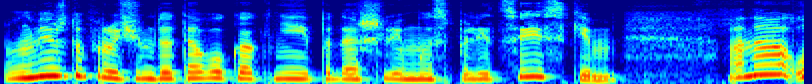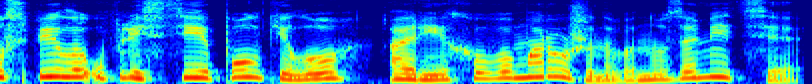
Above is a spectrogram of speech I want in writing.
Между прочим, до того, как к ней подошли мы с полицейским, она успела уплести полкило орехового мороженого, но заметьте,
